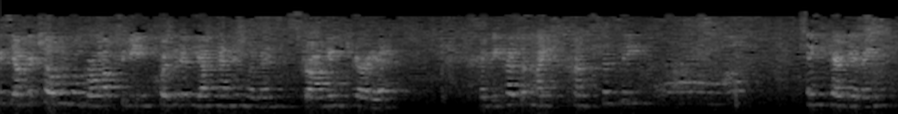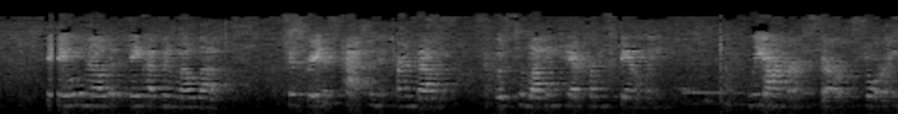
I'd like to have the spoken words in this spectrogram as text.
His younger children will grow up to be inquisitive young men and women, strong and curious. And because of my constancy and caregiving, they will know that they have been well loved. His greatest passion, it turns out, was to love and care for his family. we are her sto- story.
